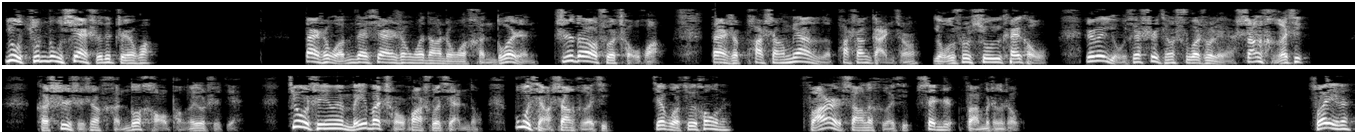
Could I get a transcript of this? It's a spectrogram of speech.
又尊重现实的真话。但是我们在现实生活当中啊，很多人知道要说丑话，但是怕伤面子，怕伤感情，有的时候羞于开口，认为有些事情说出来伤和气。可事实上，很多好朋友之间就是因为没把丑话说前头，不想伤和气。结果最后呢，反而伤了和气，甚至反目成仇。所以呢，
